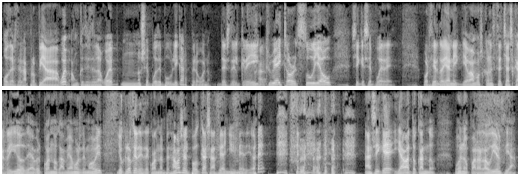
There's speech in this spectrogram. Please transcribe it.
o desde la propia web, aunque desde la web mm, no se puede publicar, pero bueno, desde el Creator Studio sí que se puede. Por cierto, Yannick, llevamos con este chascarrillo de a ver cuándo cambiamos de móvil. Yo creo que desde cuando empezamos el podcast hace año y medio, ¿eh? Así que ya va tocando. Bueno, para la audiencia,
